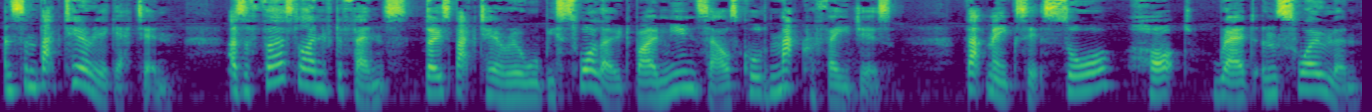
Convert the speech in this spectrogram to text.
and some bacteria get in. As a first line of defence, those bacteria will be swallowed by immune cells called macrophages, that makes it sore, hot, red, and swollen.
